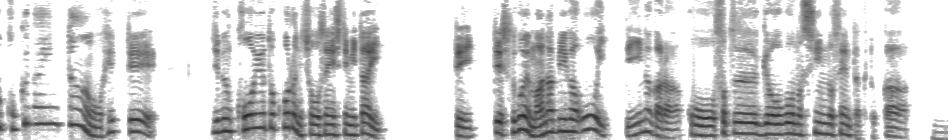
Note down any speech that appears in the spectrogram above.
まあ国内インターンを経て、自分こういうところに挑戦してみたいって言って、すごい学びが多いって言いながら、こう、卒業後の進路選択とかうん。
